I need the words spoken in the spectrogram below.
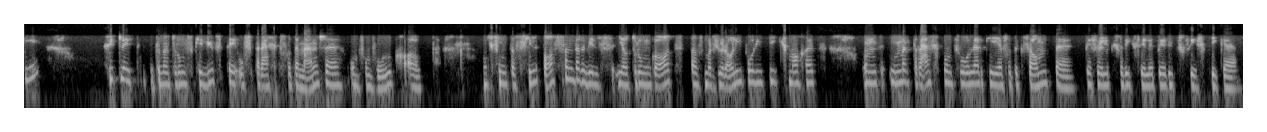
gewesen. Heute geht es darum, das Gelübde auf das Recht der Menschen und vom Volk ab. Ich finde das viel passender, weil es ja darum geht, dass wir für alle Politik machen und immer das Recht und Wohlergehen von der gesamten Bevölkerung berücksichtigen.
